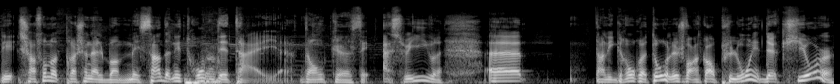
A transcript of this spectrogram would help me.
des chansons de notre prochain album, mais sans donner trop de détails. Donc, euh, c'est à suivre. Euh, dans les gros retours, là, je vais encore plus loin. The Cure.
